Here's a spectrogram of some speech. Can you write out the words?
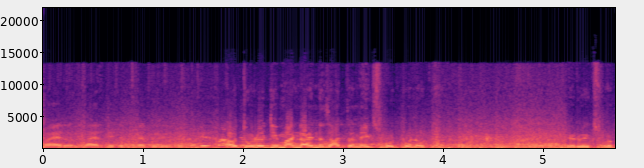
बाहेरून बाहेर देशात? अहो थोडं डिमांड आहे ना जातं ना एक्सपोर्ट पण होतं. पेरू एक्सपोर्ट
